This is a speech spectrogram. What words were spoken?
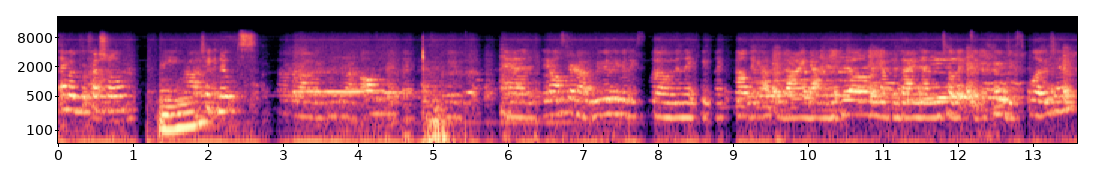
I'm a professional. Take notes. and they all start out really, really slow, and then they keep dying down and building up and dying down until it's like a huge explosion.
